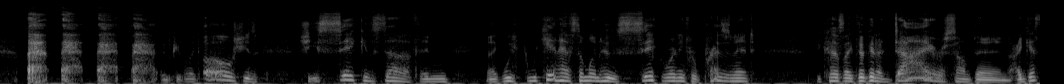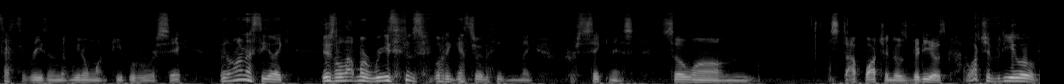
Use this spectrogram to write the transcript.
and people are like, oh, she's she's sick and stuff, and like we we can't have someone who's sick running for president because like they're gonna die or something. I guess that's the reason that we don't want people who are sick But honestly, like, there's a lot more reasons to vote against her than like her sickness. So um, stop watching those videos. I watched a video of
